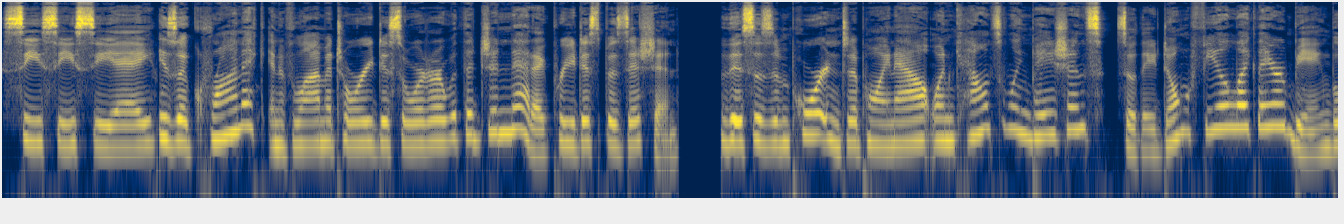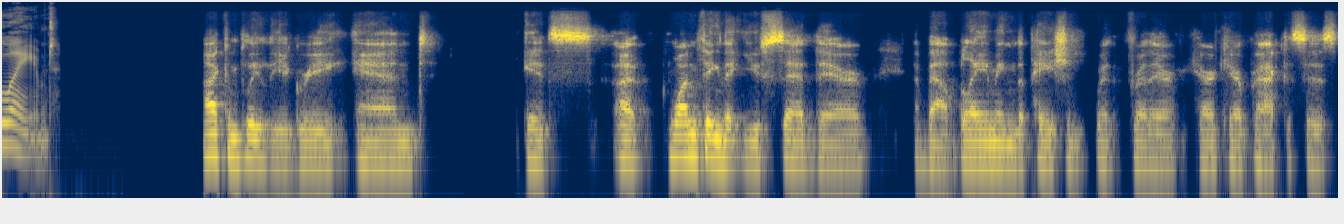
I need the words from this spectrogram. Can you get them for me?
CCCA is a chronic inflammatory disorder with a genetic predisposition this is important to point out when counseling patients so they don't feel like they are being blamed. I completely agree. And it's uh, one thing that you said there about blaming the patient with, for their hair care practices,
